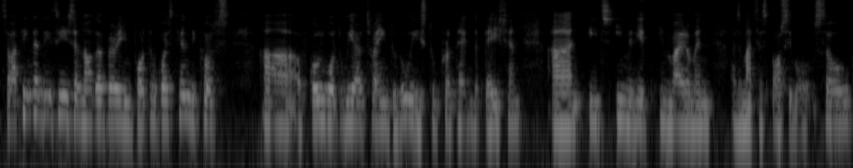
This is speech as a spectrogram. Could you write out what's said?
So I think that this is another very important question because, uh, of course, what we are trying to do is to protect the patient and its immediate environment as much as possible. So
